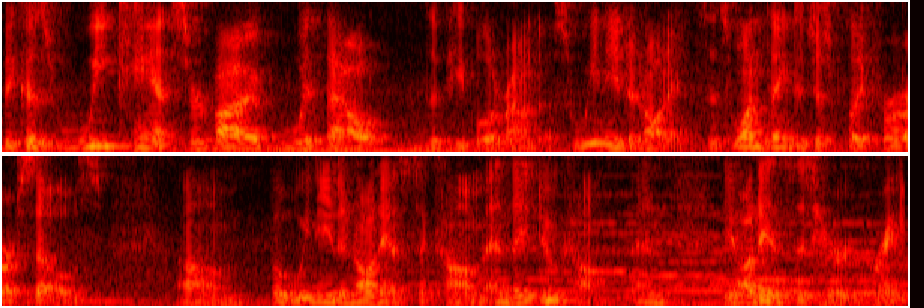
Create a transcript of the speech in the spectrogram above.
because we can't survive without the people around us. We need an audience. It's one thing to just play for ourselves, um, but we need an audience to come, and they do come, and the audiences here are great.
